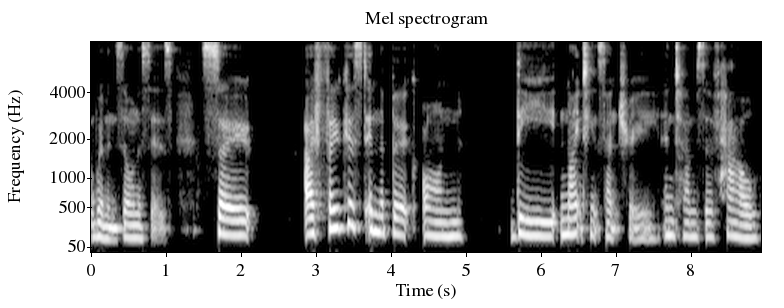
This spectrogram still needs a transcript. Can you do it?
women's illnesses. So I focused in the book on the 19th century in terms of how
